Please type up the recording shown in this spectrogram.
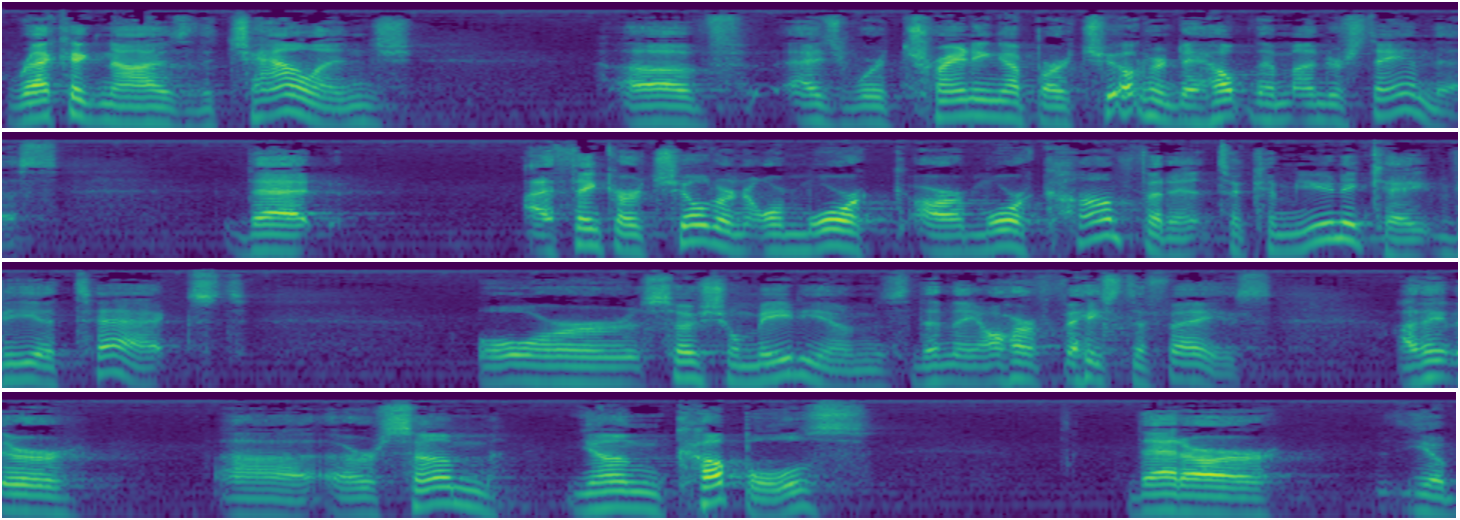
recognized the challenge of as we're training up our children to help them understand this that I think our children are more, are more confident to communicate via text or social mediums than they are face to face. I think there uh, are some young couples that are you know,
